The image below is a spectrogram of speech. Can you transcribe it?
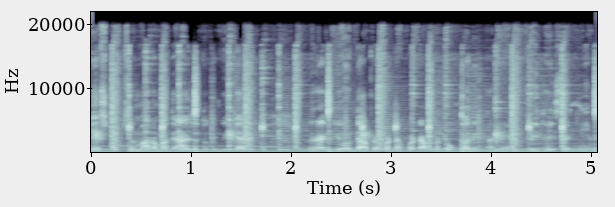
બેસ્ટ ઓપ્શન મારા માટે આ જ હતો. કેમ કે ક્યારેક ઘરાકી હોય ને આપણે ફટાફટ ફટો કરી અને ફ્રી થઈ શકીએ એમ.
